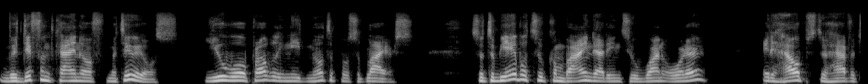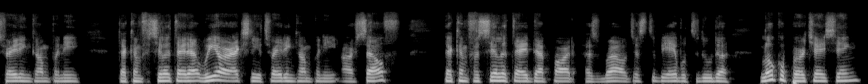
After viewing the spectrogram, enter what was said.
with different kind of materials, you will probably need multiple suppliers. So to be able to combine that into one order, it helps to have a trading company that can facilitate that. We are actually a trading company ourselves that can facilitate that part as well, just to be able to do the local purchasing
